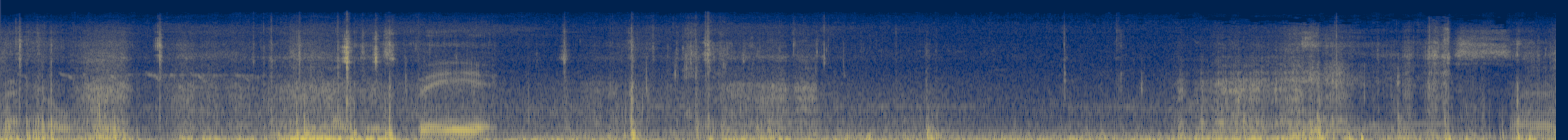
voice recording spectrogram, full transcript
back over. Make this bed. Yes, sir.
